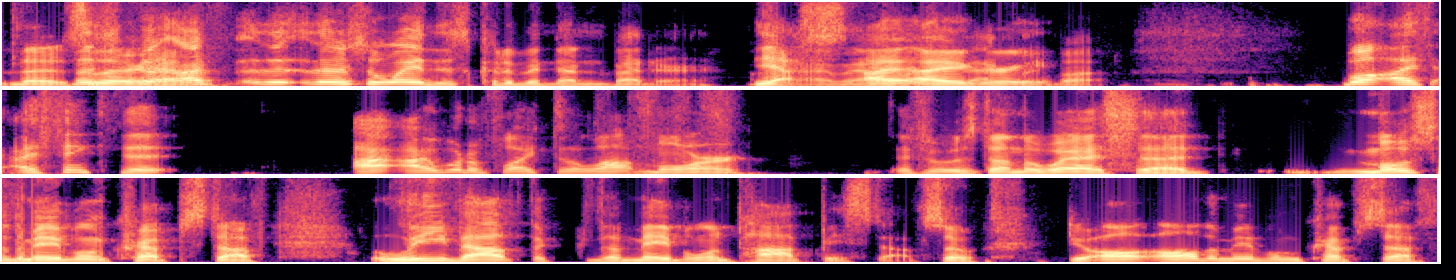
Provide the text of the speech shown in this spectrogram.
There- so there you could- have. I- there's a way this could have been done better. Yes, mean, I- I exactly, agree. But Well, I I think that I, I would have liked it a lot more if it was done the way I said. Most of the Mabel and Crepe stuff, leave out the the Mabel and Poppy stuff. So do all, all the Mabel and Crepe stuff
